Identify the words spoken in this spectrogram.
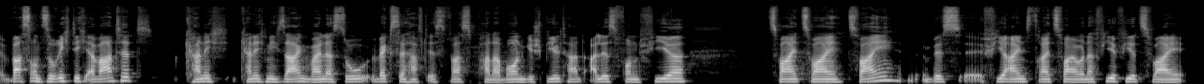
was uns so richtig erwartet, kann ich kann ich nicht sagen, weil das so wechselhaft ist, was Paderborn gespielt hat. Alles von vier 2-2-2 bis 4-1-3-2 oder 4-4-2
